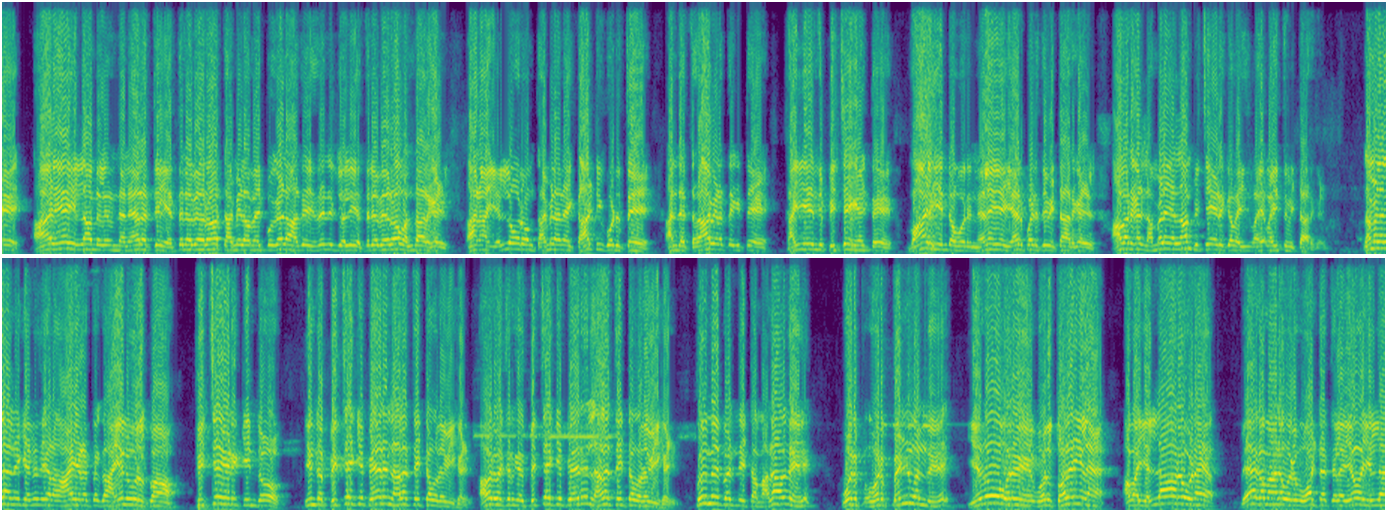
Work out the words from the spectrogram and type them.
ஆளே இல்லாமல் இருந்த நேரத்தில் எத்தனை பேரோ தமிழ் அமைப்புகள் அது இதுன்னு சொல்லி எத்தனை பேரோ வந்தார்கள். ஆனா எல்லோரும் தமிழனை காட்டி கொடுத்து அந்த திராவிடத்துக்கிட்டு கையேந்தி பிச்சை கேட்டு வாழ்கின்ற ஒரு நிலையை ஏற்படுத்தி விட்டார்கள். அவர்கள் நம்மளை எல்லாம் பிச்சை எடுக்க வை- வை- வைத்து விட்டார்கள். நம்மளெல்லாம் இன்னைக்கு என்ன செய்யலாம்? ஆயிரத்துக்கும் ஐநூறுக்கும் பிச்சை எடுக்கின்றோம். இந்த பிச்சைக்கு பேரு நலத்திட்ட உதவிகள். அவர் வச்சிருக்க பிச்சைக்கு பேரு நலத்திட்ட உதவிகள். புதுமை பெண் திட்டம் அதாவது ஒரு ஒரு பெண் வந்து ஏதோ ஒரு ஒரு துறையில அவ எல்லாரோட வேகமான ஒரு ஓட்டத்திலேயோ இல்ல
